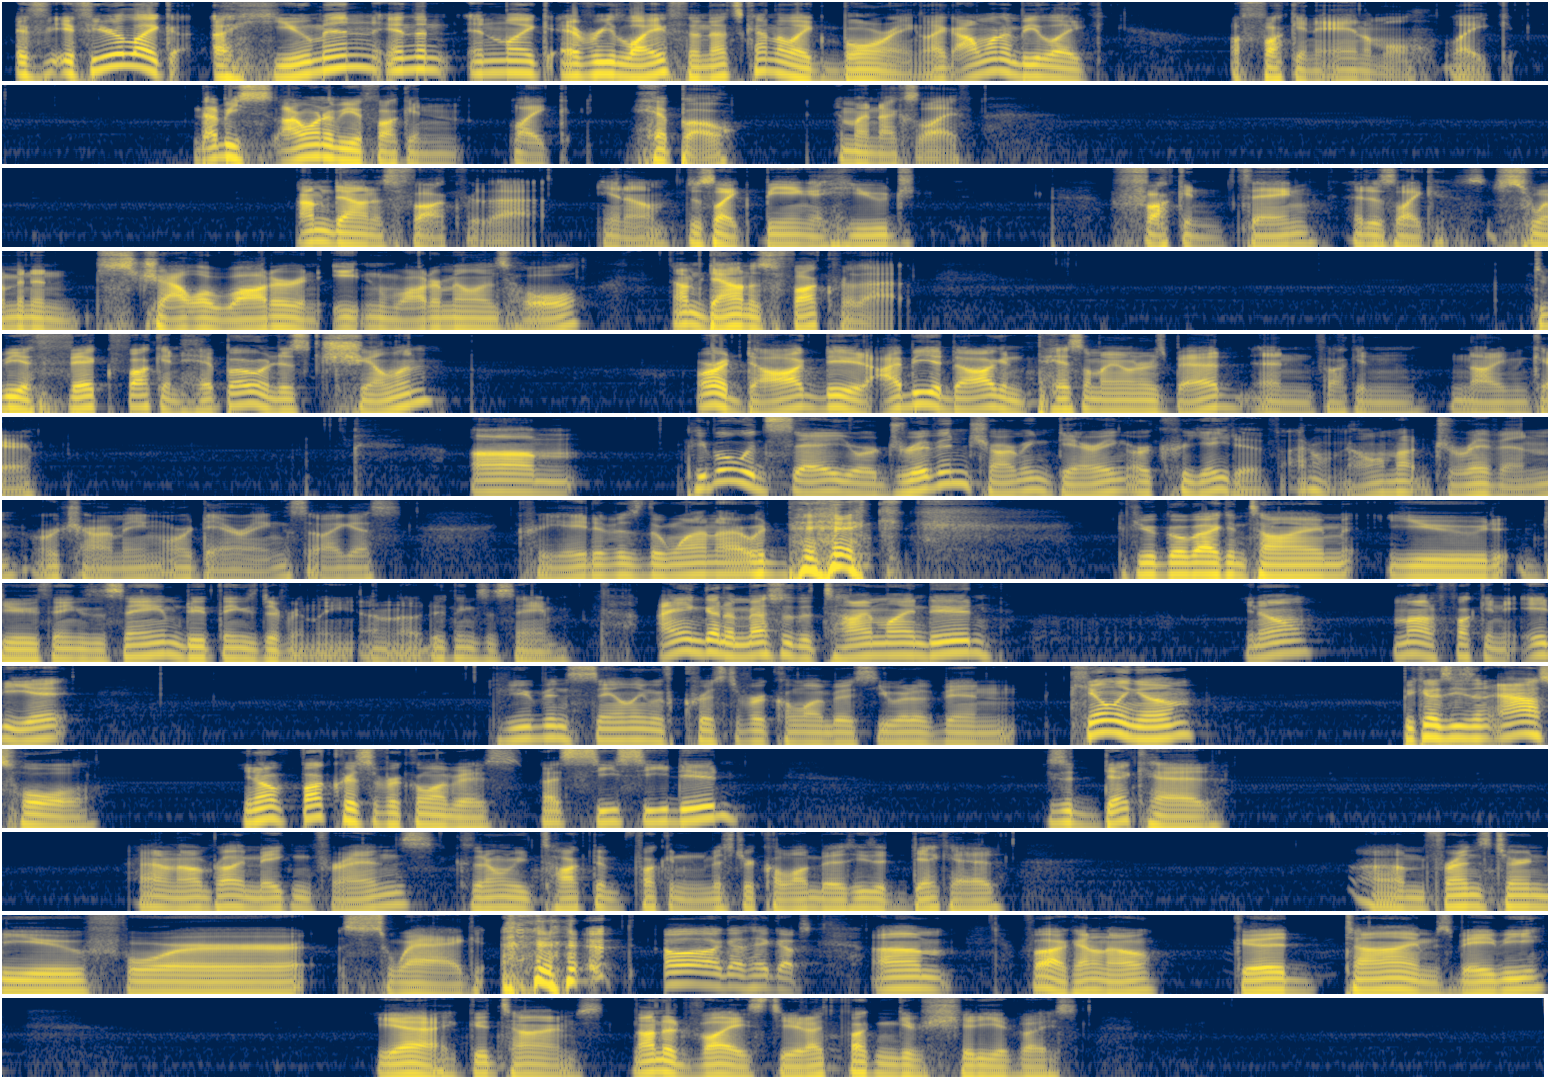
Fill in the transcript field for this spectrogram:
if if you're like a human in the in like every life, then that's kind of like boring. Like I want to be like a fucking animal. Like that'd be I want to be a fucking like hippo in my next life. I'm down as fuck for that, you know? Just like being a huge fucking thing and just like swimming in shallow water and eating watermelons whole. I'm down as fuck for that. To be a thick fucking hippo and just chilling? Or a dog? Dude, I'd be a dog and piss on my owner's bed and fucking not even care. Um, people would say you're driven, charming, daring, or creative. I don't know. I'm not driven or charming or daring, so I guess creative is the one I would pick. if you go back in time, you'd do things the same, do things differently. I don't know, do things the same. I ain't gonna mess with the timeline, dude. You know? I'm not a fucking idiot. If you've been sailing with Christopher Columbus, you would have been killing him because he's an asshole. You know, fuck Christopher Columbus. That CC dude. He's a dickhead. I don't know. I'm probably making friends because I don't really talk to fucking Mr. Columbus. He's a dickhead. Um, friends turn to you for swag. oh, I got hiccups. Um, fuck, I don't know. Good times, baby. Yeah, good times. Not advice, dude. I fucking give shitty advice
